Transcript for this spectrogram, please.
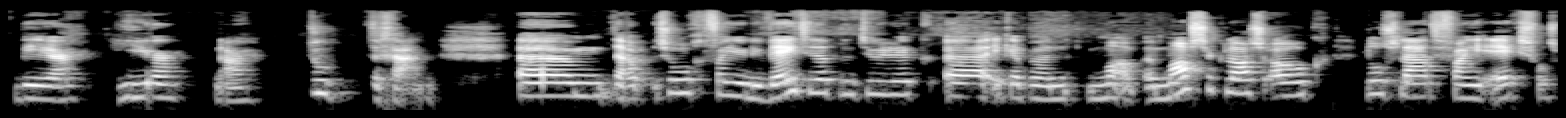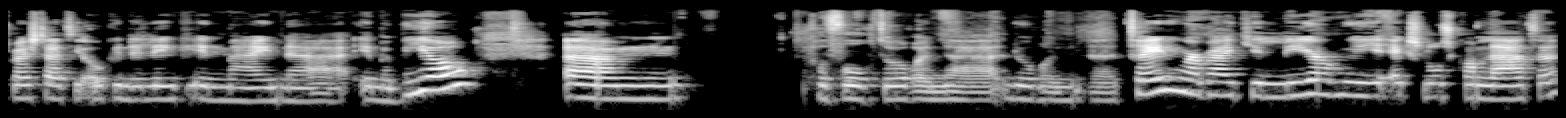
weer hier naar toe te gaan. Um, nou, sommigen van jullie weten dat natuurlijk. Uh, ik heb een, masterclass ook, loslaten van je ex. Volgens mij staat die ook in de link in mijn, uh, in mijn bio. Um, gevolgd door een, uh, door een uh, training waarbij ik je leer hoe je je ex los kan laten.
